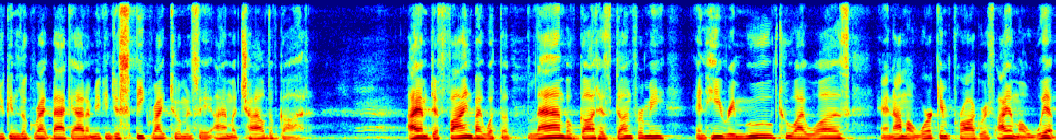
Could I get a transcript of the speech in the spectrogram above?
you can look right back at him. You can just speak right to him and say, I am a child of God. I am defined by what the Lamb of God has done for me, and he removed who I was, and I'm a work in progress. I am a whip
